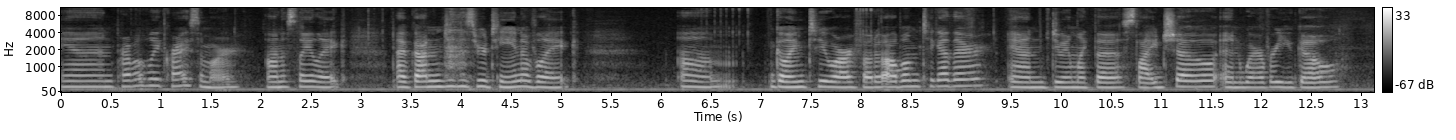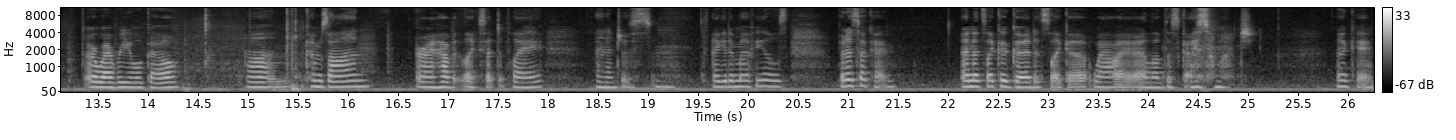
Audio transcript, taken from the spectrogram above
and probably cry some more. Honestly, like I've gotten into this routine of like um, going to our photo album together and doing like the slideshow and wherever you go or wherever you will go um, comes on or I have it like set to play and it just I get in my feels. But it's okay. And it's like a good it's like a wow I, I love this guy so much. Okay.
